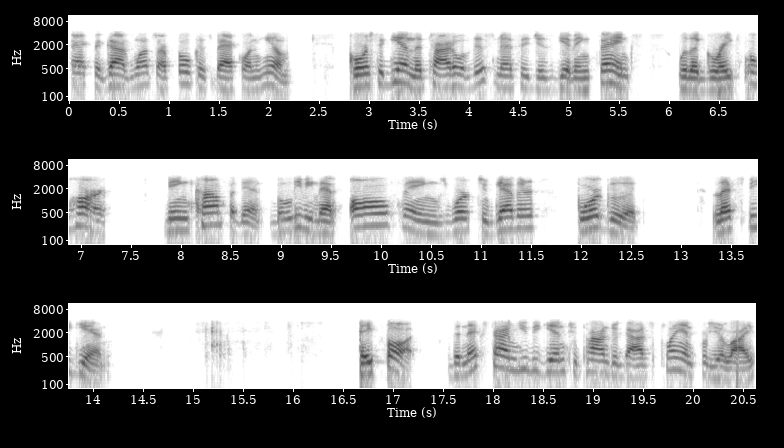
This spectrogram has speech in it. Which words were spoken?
fact that God wants our focus back on Him. Of course, again, the title of this message is Giving Thanks with a grateful heart, being confident, believing that all things work together for good. Let's begin. A thought. The next time you begin to ponder God's plan for your life,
